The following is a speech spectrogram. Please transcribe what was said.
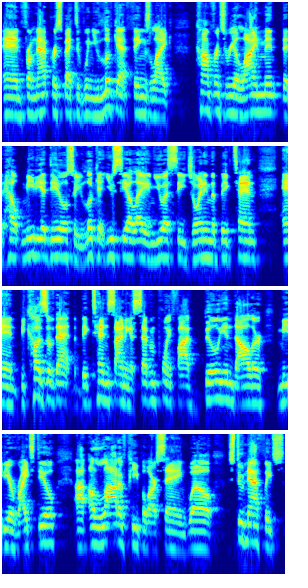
And from that perspective, when you look at things like conference realignment that helped media deals. So you look at UCLA and USC joining the Big Ten. And because of that, the Big Ten signing a $7.5 billion media rights deal. Uh, a lot of people are saying, well, student athletes,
